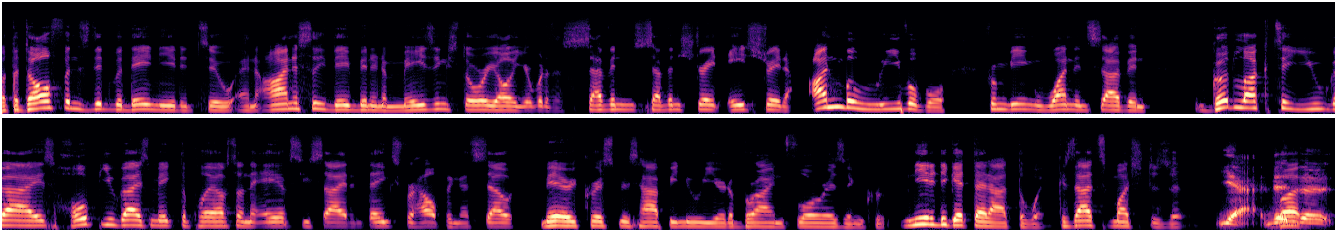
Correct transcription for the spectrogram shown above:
But the Dolphins did what they needed to, and honestly, they've been an amazing story all year. What is a seven, seven straight, eight straight, unbelievable from being one and seven. Good luck to you guys. Hope you guys make the playoffs on the AFC side, and thanks for helping us out. Merry Christmas, Happy New Year to Brian Flores and crew. Needed to get that out the way because that's much deserved. Yeah, the, but, the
